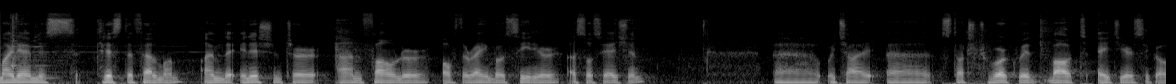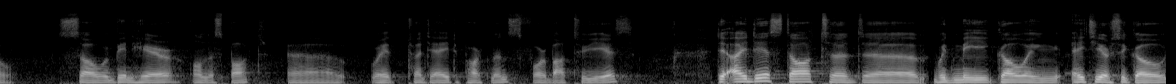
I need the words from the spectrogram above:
My name is Christer Fellman. I'm the initiator and founder of the Rainbow Senior Association, uh, which I uh, started to work with about eight years ago. So we've been here on the spot uh, with 28 apartments for about two years. The idea started uh, with me going eight years ago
